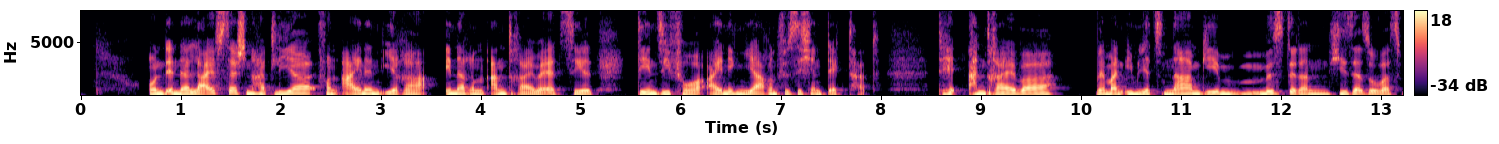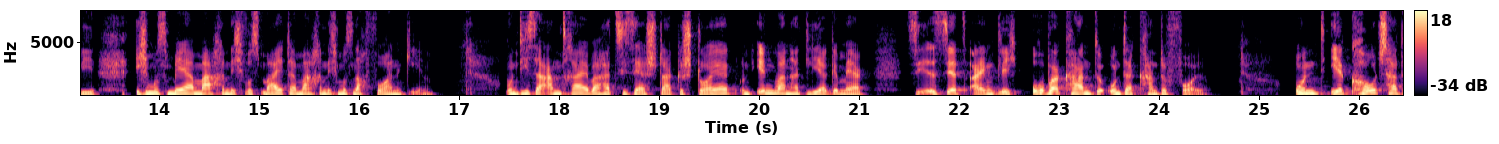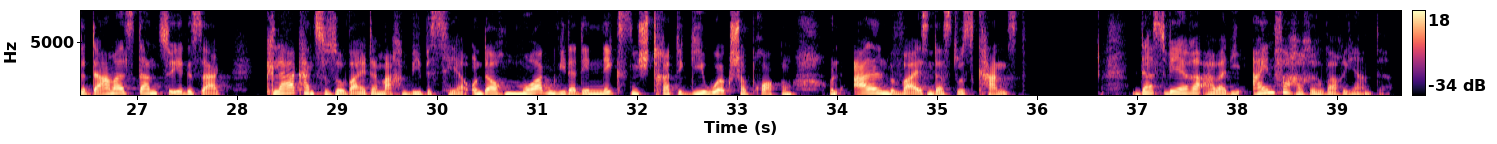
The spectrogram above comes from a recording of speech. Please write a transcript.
Und in der Live-Session hat Lia von einem ihrer inneren Antreiber erzählt, den sie vor einigen Jahren für sich entdeckt hat. Der Antreiber, wenn man ihm jetzt einen Namen geben müsste, dann hieß er sowas wie, ich muss mehr machen, ich muss weitermachen, ich muss nach vorne gehen. Und dieser Antreiber hat sie sehr stark gesteuert und irgendwann hat Lia gemerkt, sie ist jetzt eigentlich Oberkante, Unterkante voll. Und ihr Coach hatte damals dann zu ihr gesagt, klar kannst du so weitermachen wie bisher und auch morgen wieder den nächsten Strategie-Workshop rocken und allen beweisen, dass du es kannst. Das wäre aber die einfachere Variante.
